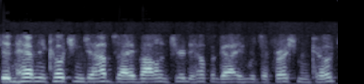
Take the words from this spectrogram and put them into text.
Didn't have any coaching jobs. I volunteered to help a guy who was a freshman coach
